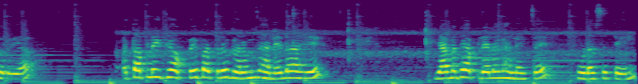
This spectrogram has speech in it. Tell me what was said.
करूया. आता आपलं इथे अप्पे पात्र गरम झालेलं आहे. यामध्ये आपल्याला घालायचं आहे थोडंसं तेल.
